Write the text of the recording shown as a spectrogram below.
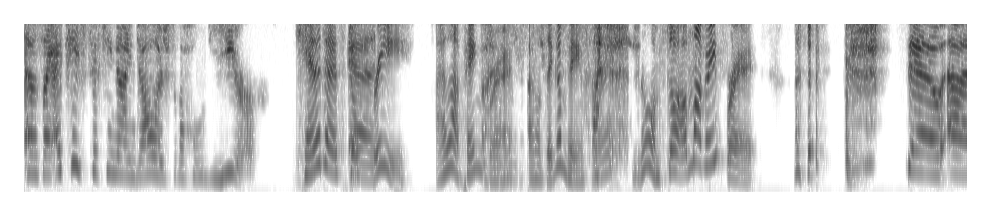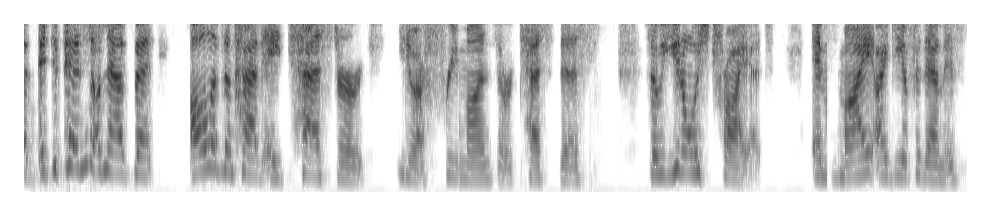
I was like, I paid $59 for the whole year. Canada is still and, free. I'm not paying for it. I don't think I'm paying for it. No, I'm still, I'm not paying for it. so uh, it depends on that, but all of them have a test or, you know, a free month or test this. So you can always try it. And my idea for them is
